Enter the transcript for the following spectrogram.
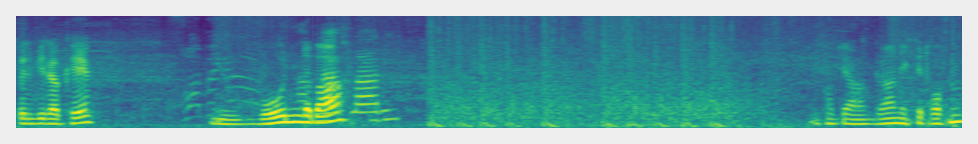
Bin wieder okay. Wunderbar. Das hat ja gar nicht getroffen.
